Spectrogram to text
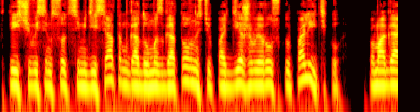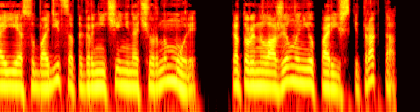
В 1870 году мы с готовностью поддерживали русскую политику, помогая ей освободиться от ограничений на Черном море, который наложил на нее Парижский трактат.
